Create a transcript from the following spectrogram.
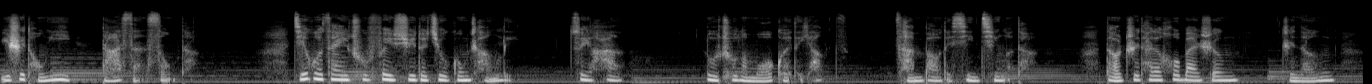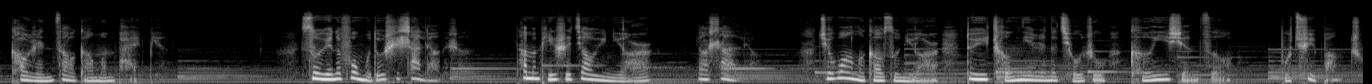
于是同意打伞送他。结果在一处废墟的旧工厂里，醉汉露出了魔鬼的样子，残暴地性侵了她，导致她的后半生只能靠人造肛门排便。素媛的父母都是善良的人，他们平时教育女儿要善良，却忘了告诉女儿，对于成年人的求助可以选择不去帮助。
